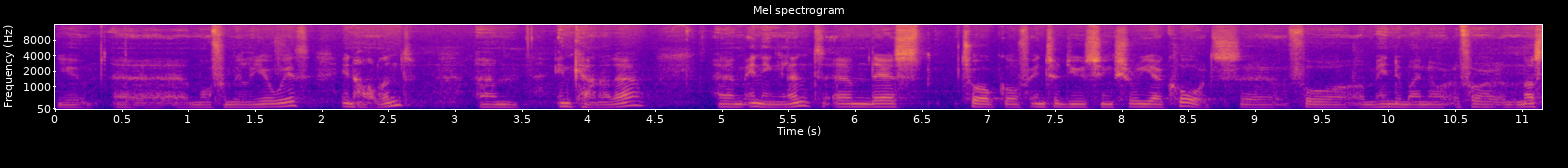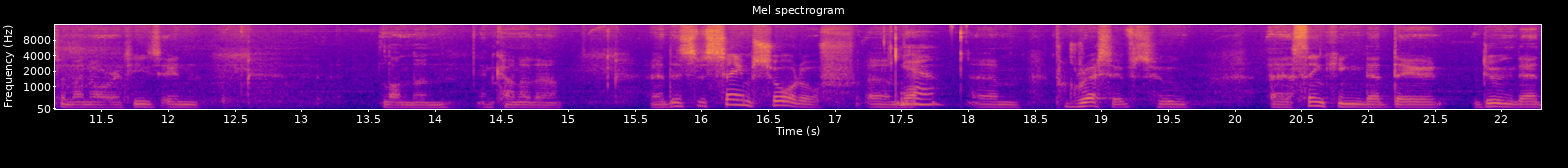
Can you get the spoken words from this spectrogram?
you uh, are more familiar with, in Holland, um, in Canada, um, in England. Um, there's talk of introducing Sharia courts uh, for um, Hindu minor- for Muslim minorities in London, in Canada. Uh, this is the same sort of um, Yeah. um, progressives who uh, thinking that they're doing that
